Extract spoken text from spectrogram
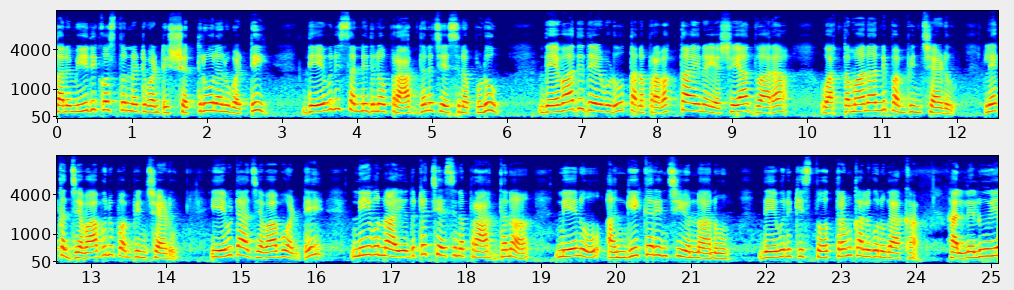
తన మీదికొస్తున్నటువంటి శత్రువులను బట్టి దేవుని సన్నిధిలో ప్రార్థన చేసినప్పుడు దేవాది దేవుడు తన ప్రవక్త అయిన యషయా ద్వారా వర్తమానాన్ని పంపించాడు లేక జవాబును పంపించాడు. ఏమిటా జవాబు అంటే నీవు నా ఎదుట చేసిన ప్రార్థన నేను అంగీకరించి ఉన్నాను. దేవునికి స్తోత్రం కలుగునుగాక. హల్లెలూయ!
